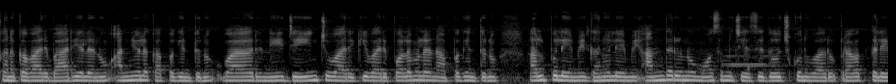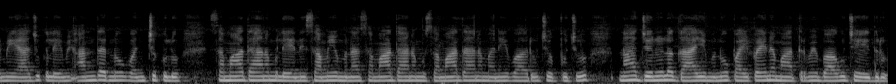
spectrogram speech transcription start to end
కనుక వారి భార్యలను అన్యులకు అప్పగింతును. వారిని జయించు వారికి వారి పొలములను అప్పగింతును. అల్పులేమి గనులేమి అందరూ మోసము చేసి దోచుకుని వారు ప్రవక్తలేమి యాజకులేమి అందరూ యాచకులు సమాధానము లేని సమయమున సమాధానము సమాధానమని వారు చెప్పుచు నా జనుల గాయమును పైపైన మాత్రమే బాగు చేయుదురు.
